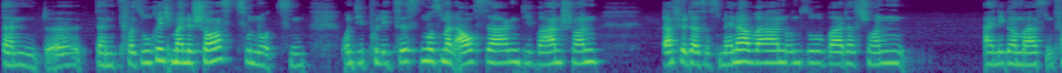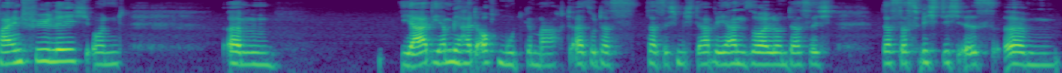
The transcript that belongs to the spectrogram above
dann, äh, dann versuche ich meine Chance zu nutzen. Und die Polizisten, muss man auch sagen, die waren schon, dafür, dass es Männer waren und so, war das schon einigermaßen feinfühlig und ähm, ja, die haben mir halt auch Mut gemacht. Also, dass, dass ich mich da wehren soll und dass ich, dass das wichtig ist, ähm,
